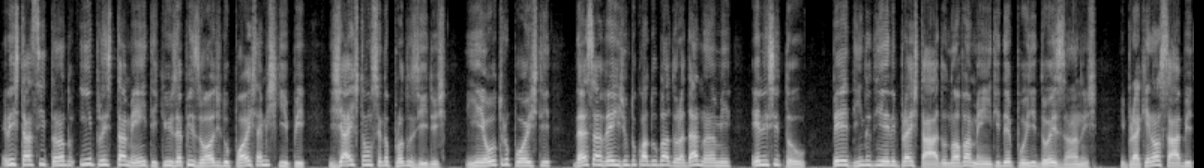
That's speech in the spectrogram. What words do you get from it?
ele está citando implicitamente que os episódios do pós-time skip já estão sendo produzidos. E em outro post, Dessa vez, junto com a dubladora da Nami, ele citou pedindo dinheiro emprestado novamente depois de dois anos. E para quem não sabe,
